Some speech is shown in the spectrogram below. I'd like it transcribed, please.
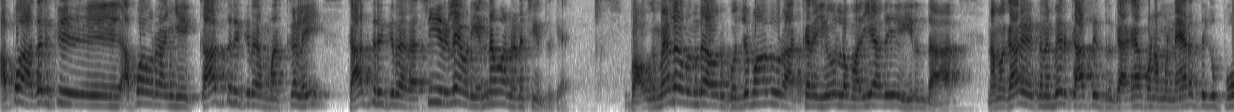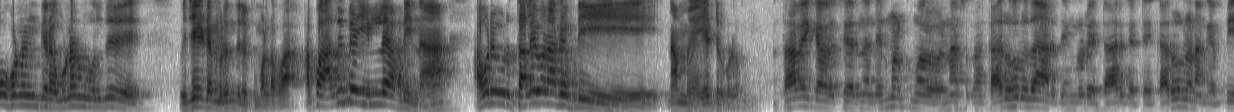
அப்போ அதற்கு அப்போ அவர் அங்கே காத்திருக்கிற மக்களை காத்திருக்கிற ரசிகர்களே அவர் என்னவா நினச்சிக்கிட்டு இருக்கார்? இப்போ அவங்க மேலே வந்து அவர் கொஞ்சமாவது ஒரு அக்கறையோ இல்லை மரியாதையோ இருந்தால் நமக்காக எத்தனை பேர் காத்துட்டு இருக்காங்க அப்போ நம்ம நேரத்துக்கு போகணுங்கிற உணர்வு வந்து விஜயிடம் இருந்திருக்கும் அல்லவா? அப்போ அதுவே இல்லை அப்படின்னா அவரை ஒரு தலைவராக எப்படி நம்ம ஏற்றுக்கொள்ள முடியும்? தாவைக்காவை சேர்ந்த நிர்மல்குமார் அவர் என்ன சொல்கிறாங்க கரூர் தான் அடுத்து எங்களுடைய டார்கெட்டு கரூரில் நாங்கள் எப்படி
